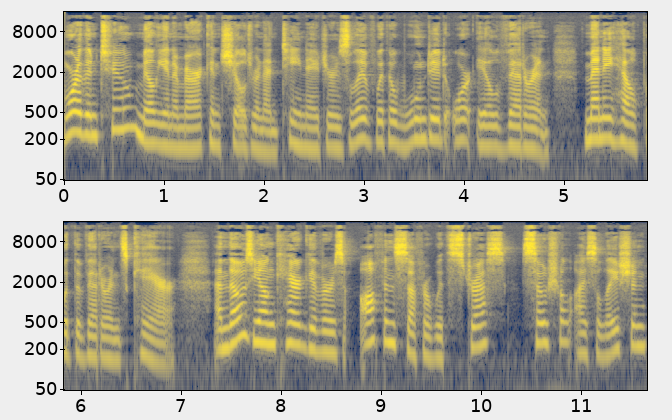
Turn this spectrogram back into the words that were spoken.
More than 2 million American children and teenagers live with a wounded or ill veteran. Many help with the veteran's care. And those young caregivers often suffer with stress, social isolation,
